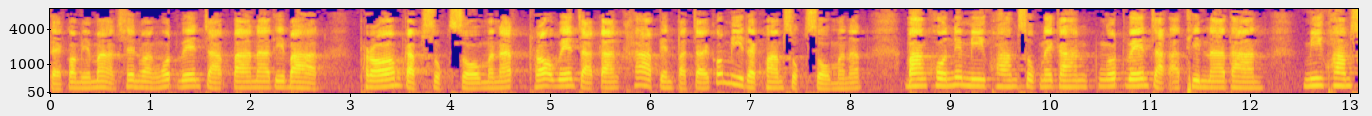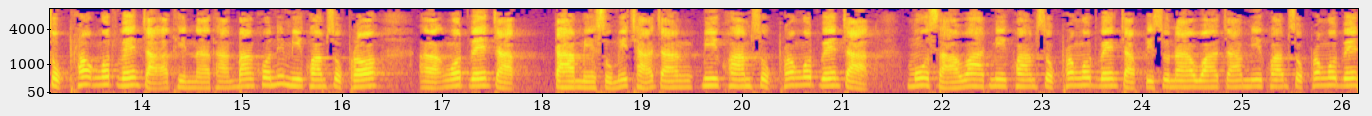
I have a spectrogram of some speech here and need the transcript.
แต่ก็ไม่มาก เช่นว่างดเว้นจากปานาติบาต พร้อมกับสุขโสมนัส เพราะเว้นจากการฆ่าเป็นปัจจัยก็มีแต่ความสุขโสมนัส บางคนเนี่ยมีความสุขในการงดเว้นจากอธินนาทาน มีความสุขเพราะงดเว้นจากอธินนาทาน บางคนนี่มีความสุขเพราะงดเว้นจากกาเมสุมิฉาจารมีความสุขเพราะงดเว้นจากมูสาวาตมีความสุขเพราะงดเว้นจากปิสุนาวาจา มีความสุขเพราะงดเว้น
